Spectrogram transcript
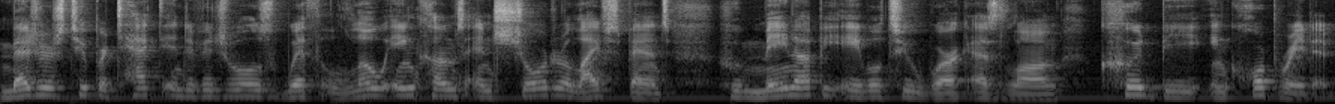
Measures to protect individuals with low incomes and shorter lifespans who may not be able to work as long could be incorporated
